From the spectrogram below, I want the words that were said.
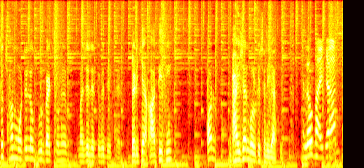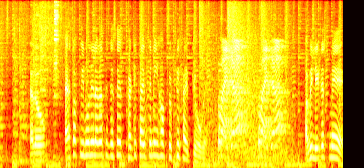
कुछ हम मोटे लोग दूर बैठ के उन्हें मज़े लेते हुए देख रहे थे। लड़कियाँ आती थी और भाईजान बोल के चली जाती हेलो भाईजान। हेलो। ऐसा फील होने लगा था जैसे 35 के नहीं हम 55 के हो गए। भाईजान भाईजान। अभी लेटेस्ट में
